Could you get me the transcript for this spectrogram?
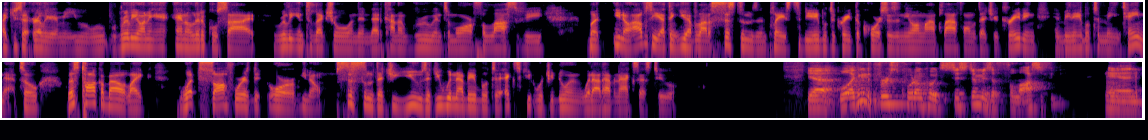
like you said earlier, I mean, you were really on the analytical side, really intellectual, and then that kind of grew into more philosophy. but you know, obviously, I think you have a lot of systems in place to be able to create the courses and the online platforms that you're creating and being able to maintain that. So let's talk about like what softwares that, or you know systems that you use that you would not be able to execute what you're doing without having access to. Yeah, well, I think the first quote unquote system is a philosophy, mm-hmm. and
